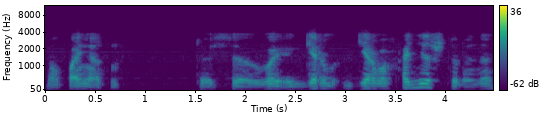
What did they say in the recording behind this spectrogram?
ну, понятно. То есть э, вы гер... гермафродит, что ли, да?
